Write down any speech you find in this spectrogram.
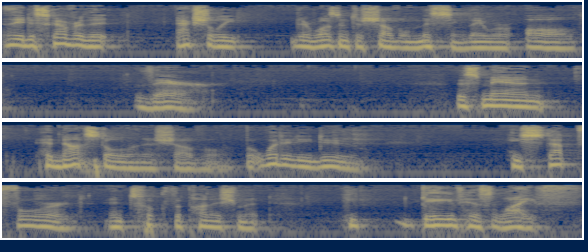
And they discover that actually there wasn't a shovel missing, they were all there. This man had not stolen a shovel, but what did he do? He stepped forward and took the punishment. He gave his life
